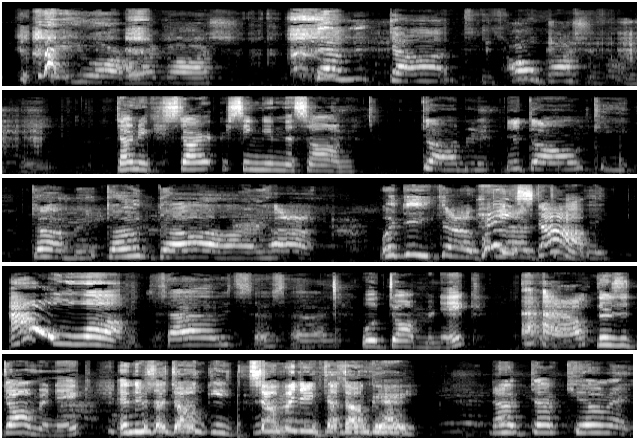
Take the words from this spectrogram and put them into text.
There you are. Oh my gosh. Dominic donkey. Oh gosh, you're. Dominic, start singing the song. Dominic the donkey. Dominic don't die. Huh? What did you Hey, stop! Ow! Sorry, so sorry. Well, Dominic, Ow. there's a Dominic, and there's a donkey. Dominic the donkey. No, don't kill me.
